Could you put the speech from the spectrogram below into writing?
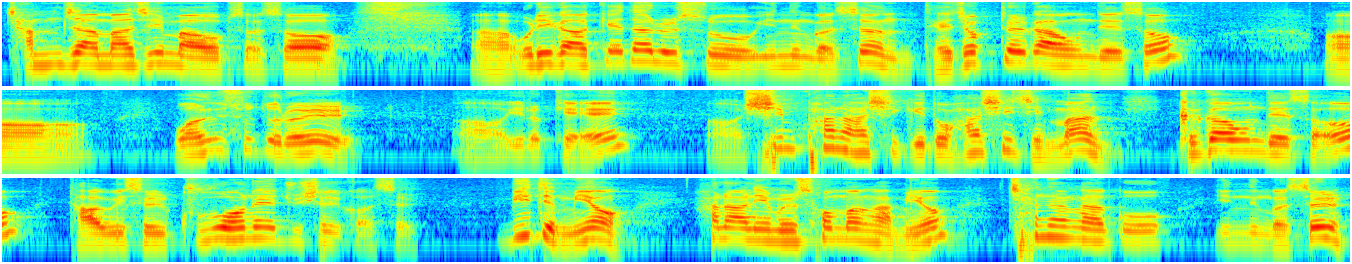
잠잠하지 마옵소서. 어, 우리가 깨달을 수 있는 것은 대적들 가운데서 어, 원수들을 어, 이렇게 어, 심판하시기도 하시지만 그 가운데서 다윗을 구원해 주실 것을 믿으며 하나님을 소망하며 찬양하고 있는 것을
